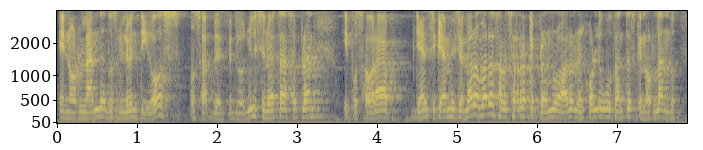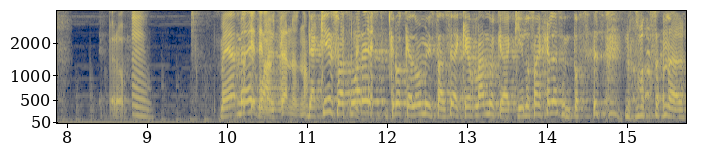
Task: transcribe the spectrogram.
en Orlando en 2022. O sea, desde el 2019 estaba ese plan. Y pues ahora ya ni siquiera mencionaron, ¿verdad? Se me hace raro que primero lo hablan en Hollywood antes que en Orlando. Pero Mm. Me, me da. De aquí en Ciudad Juárez creo que doy mi instancia de aquí a Orlando que aquí en Los Ángeles, entonces no pasa nada.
